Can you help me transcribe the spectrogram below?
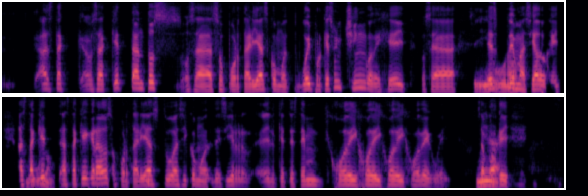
hasta, o sea, ¿qué tantos, o sea, soportarías como, güey, porque es un chingo de hate, o sea, Sí, es duro, demasiado hate. ¿Hasta qué, hasta qué grado soportarías tú así como el decir el que te estén jode y jode y jode y jode, güey? O sea, Mira, porque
